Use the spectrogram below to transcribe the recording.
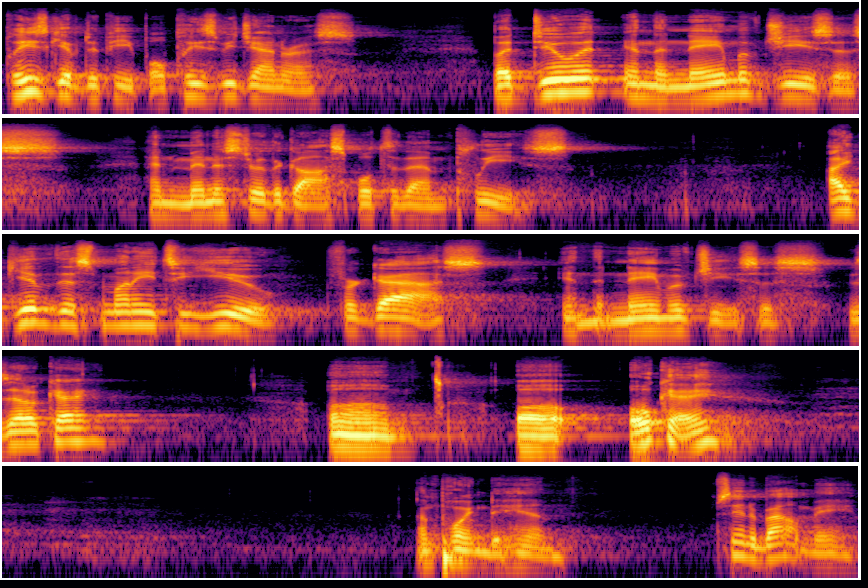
please give to people, please be generous. But do it in the name of Jesus and minister the gospel to them, please. I give this money to you for gas in the name of Jesus. Is that okay? Um, uh, okay. I'm pointing to him. I'm saying about me.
